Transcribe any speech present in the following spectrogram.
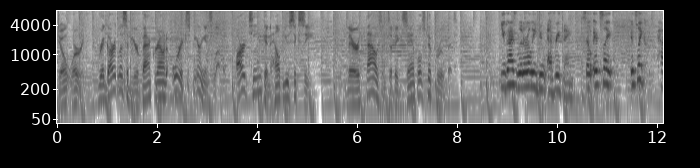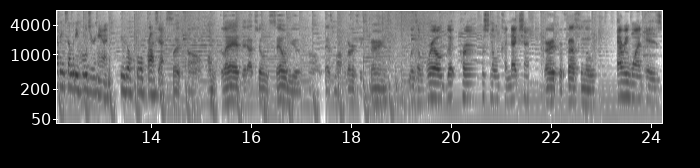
Don't worry. Regardless of your background or experience level, our team can help you succeed. There are thousands of examples to prove it. You guys literally do everything. So it's like it's like having somebody hold your hand through the whole process. But um, I'm glad that I chose Sellvia um, as my first experience. It was a real good personal connection. Very professional. Everyone is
